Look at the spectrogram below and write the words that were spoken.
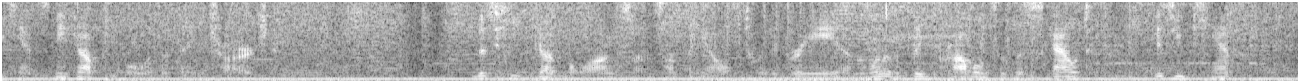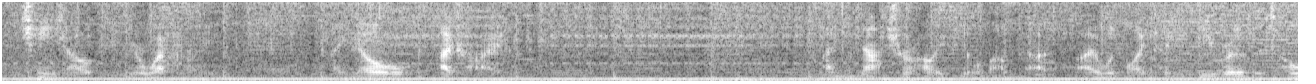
I can't sneak up people with a thing charged. This heat gun belongs on something else to a degree, and one of the big problems with the Scout is you can't change out your weaponry. Know, I tried. I'm not sure how I feel about that. I would like to be rid of the tow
